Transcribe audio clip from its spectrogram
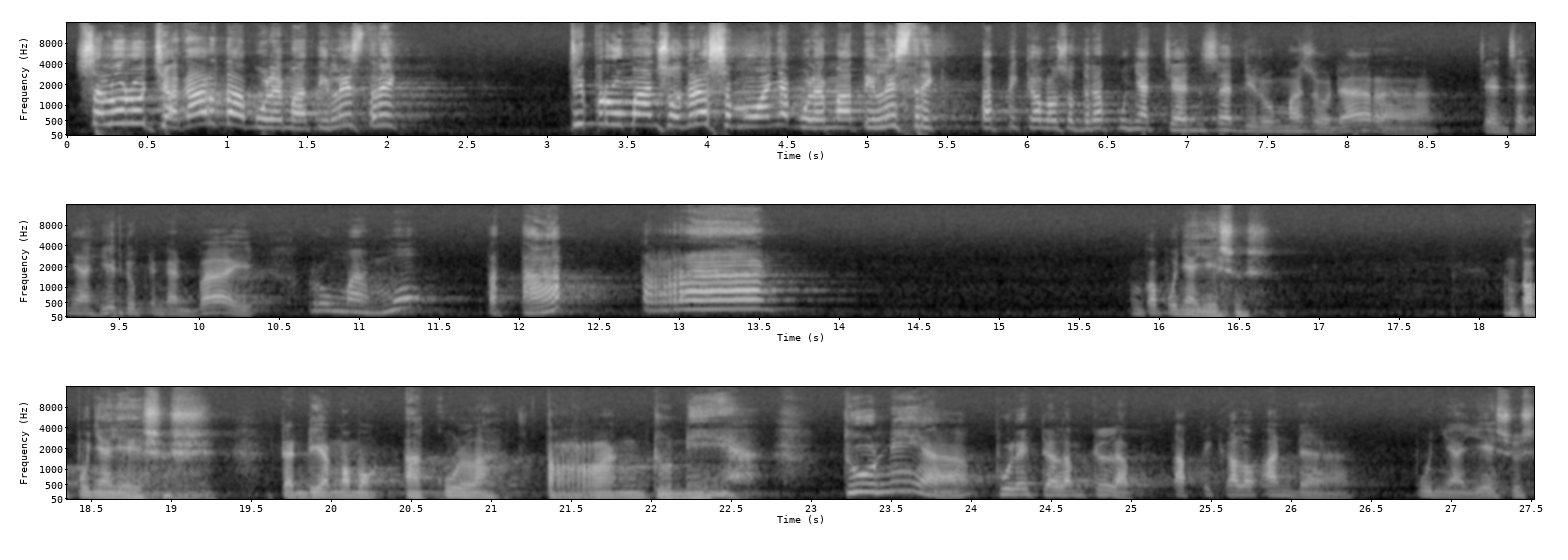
Seluruh Jakarta boleh mati listrik. Di perumahan saudara semuanya boleh mati listrik. Tapi kalau saudara punya genset di rumah saudara, gensetnya hidup dengan baik, rumahmu tetap terang. Engkau punya Yesus. Engkau punya Yesus. Dan dia ngomong, akulah terang dunia. Dunia boleh dalam gelap, tapi kalau Anda punya Yesus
